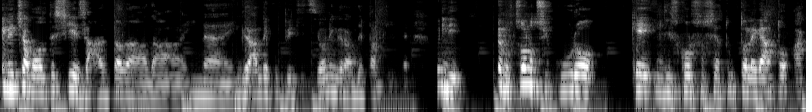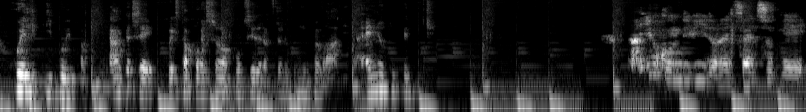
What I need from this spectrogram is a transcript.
invece a volte si esalta da, da, in, in grande competizione, in grandi partite. Quindi io non sono sicuro che il discorso sia tutto legato a quel tipo di partita, anche se questa può essere una considerazione comunque valida. Ennio, tu che dici? Io condivido nel senso che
